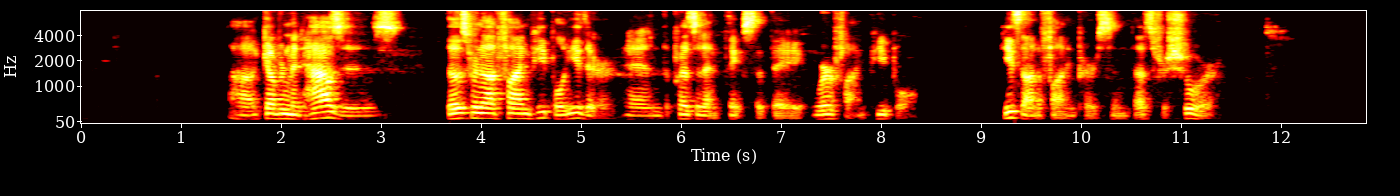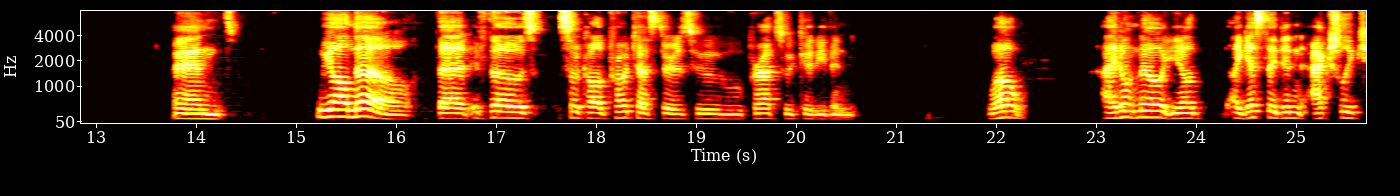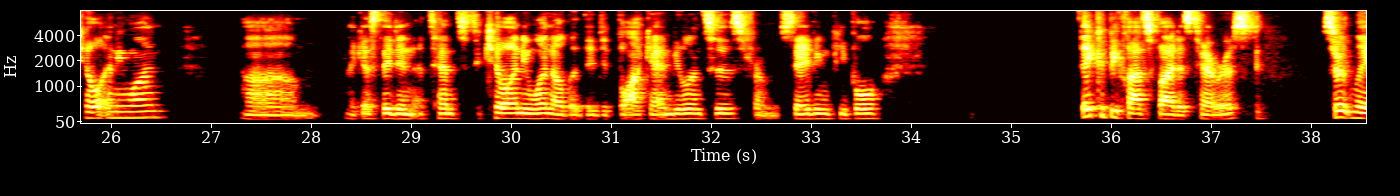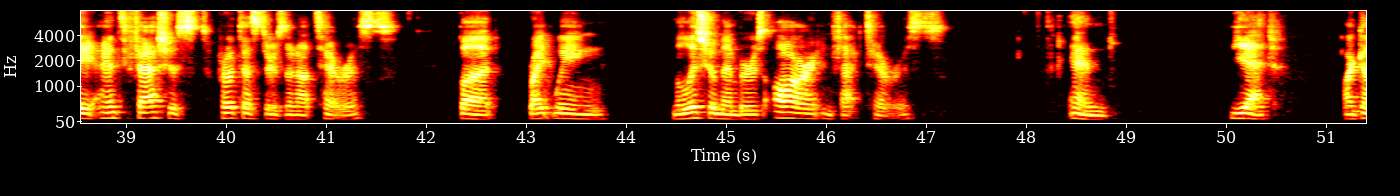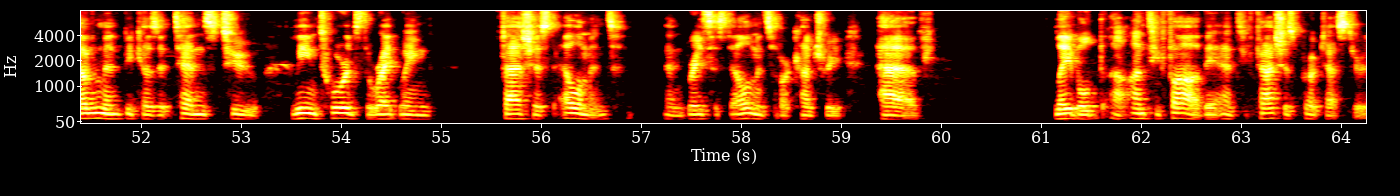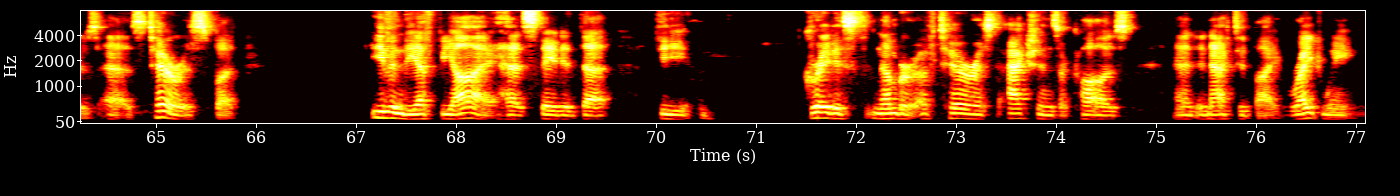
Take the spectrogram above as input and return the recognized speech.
uh, government houses, those were not fine people either. And the president thinks that they were fine people. He's not a fine person, that's for sure. And we all know that if those so called protesters, who perhaps we could even, well, I don't know, you know, I guess they didn't actually kill anyone. Um, I guess they didn't attempt to kill anyone, although they did block ambulances from saving people. They could be classified as terrorists. Certainly, anti fascist protesters are not terrorists, but right wing militia members are, in fact, terrorists. And yet, our government, because it tends to lean towards the right wing fascist element, and racist elements of our country have labeled uh, Antifa, the anti fascist protesters, as terrorists, but even the FBI has stated that the greatest number of terrorist actions are caused and enacted by right wing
